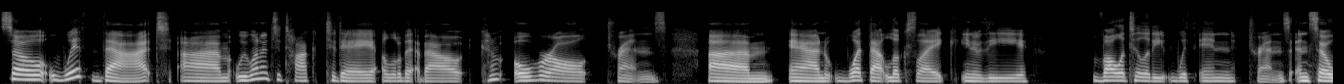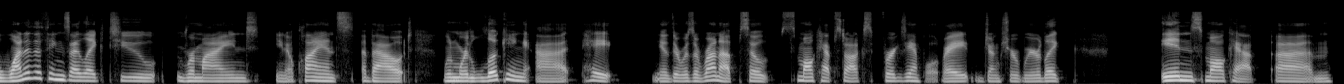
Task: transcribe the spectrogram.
So, with that, um, we wanted to talk today a little bit about kind of overall trends um, and what that looks like, you know, the volatility within trends. And so, one of the things I like to remind, you know, clients about when we're looking at, hey, you know, there was a run up. So small cap stocks, for example, right? Juncture, we're like in small cap um,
